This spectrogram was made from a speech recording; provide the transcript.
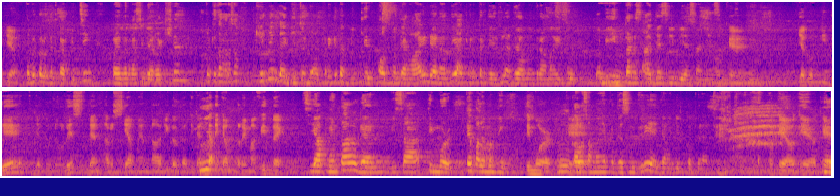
Iya. tapi kalau ketika pitching klien ngasih direction terus kita ngerasa kayaknya nggak gitu deh akhirnya kita bikin output yang lain dan nanti akhirnya terjadilah drama-drama itu lebih intens aja sih biasanya sih. Oke. Jago ide, jago nulis, dan harus siap mental juga berarti kan Iya. ketika menerima feedback. siap mental dan bisa teamwork itu yang paling penting Teamwork. Hmm, Oke. kalau samanya kerja sendiri ya jangan jadi copywriter Oke oke oke. Oke.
